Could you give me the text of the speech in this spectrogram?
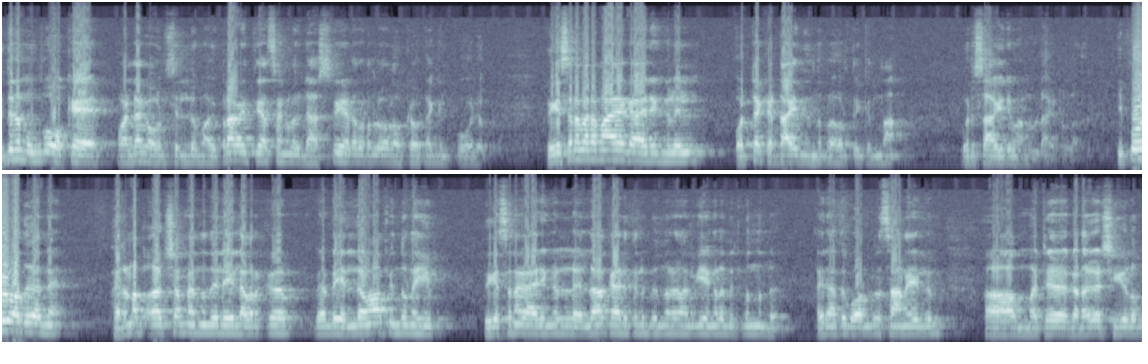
ഇതിനു മുമ്പും ഒക്കെ പല കൗൺസിലിലും അഭിപ്രായ വ്യത്യാസങ്ങളും രാഷ്ട്രീയ ഇടപെടലുകളും ഒക്കെ ഉണ്ടെങ്കിൽ പോലും വികസനപരമായ കാര്യങ്ങളിൽ ഒറ്റക്കെട്ടായി നിന്ന് പ്രവർത്തിക്കുന്ന ഒരു സാഹചര്യമാണ് ഉണ്ടായിട്ടുള്ളത്. ഇപ്പോഴും അത് തന്നെ. ഭരണപക്ഷം എന്ന നിലയിൽ അവർക്ക് വേണ്ട എല്ലാ പിന്തുണയും വികസന കാര്യങ്ങളിൽ എല്ലാ കാര്യത്തിലും പിന്തുണ നൽകി ഞങ്ങൾ നിൽക്കുന്നുണ്ട്. അതിനകത്ത് കോൺഗ്രസ് ആണെങ്കിലും മറ്റ് ഘടകകക്ഷികളും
